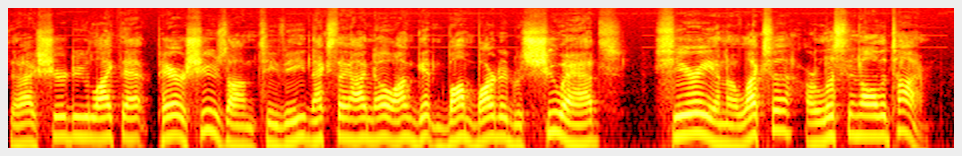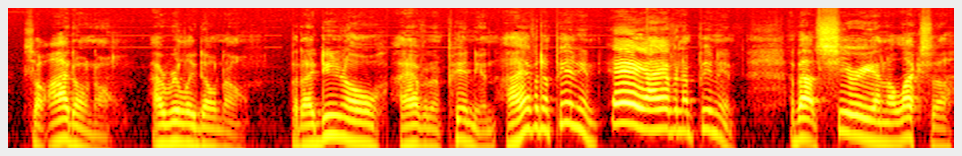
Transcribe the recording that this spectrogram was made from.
that I sure do like that pair of shoes on TV, next thing I know, I'm getting bombarded with shoe ads. Siri and Alexa are listening all the time. So I don't know. I really don't know. But I do know I have an opinion. I have an opinion. Hey, I have an opinion about Siri and Alexa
